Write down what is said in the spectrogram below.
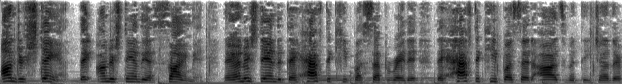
Understand. They understand the assignment. They understand that they have to keep us separated. They have to keep us at odds with each other,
